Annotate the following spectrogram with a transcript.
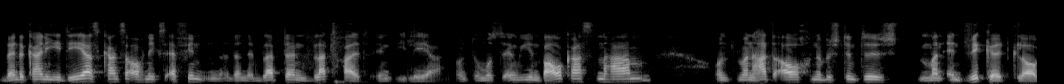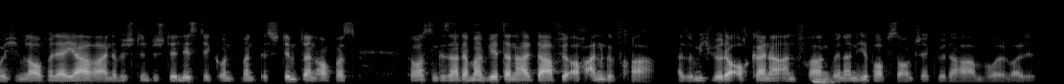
wenn du keine Idee hast, kannst du auch nichts erfinden. Dann bleibt dein Blatt halt irgendwie leer. Und du musst irgendwie einen Baukasten haben. Und man hat auch eine bestimmte, St- man entwickelt, glaube ich, im Laufe der Jahre eine bestimmte Stilistik und man, es stimmt dann auch, was Thorsten gesagt hat, man wird dann halt dafür auch angefragt. Also mich würde auch keiner anfragen, Mhm. wenn er einen Hip-Hop-Soundcheck würde haben wollen, weil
